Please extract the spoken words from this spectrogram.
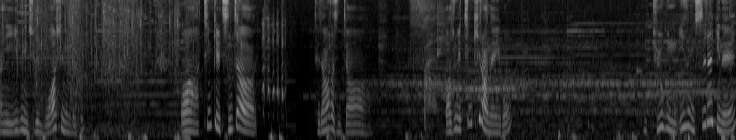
아니 이분 지금 뭐 하시는 거죠? 와 팀킬 진짜 대단하다 진짜. 와중에 팀킬하네 이거. 이 듀오분 인성 쓰레기네.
